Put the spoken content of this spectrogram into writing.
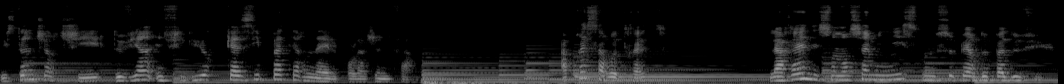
Winston Churchill devient une figure quasi paternelle pour la jeune femme. Après sa retraite, la reine et son ancien ministre ne se perdent pas de vue.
